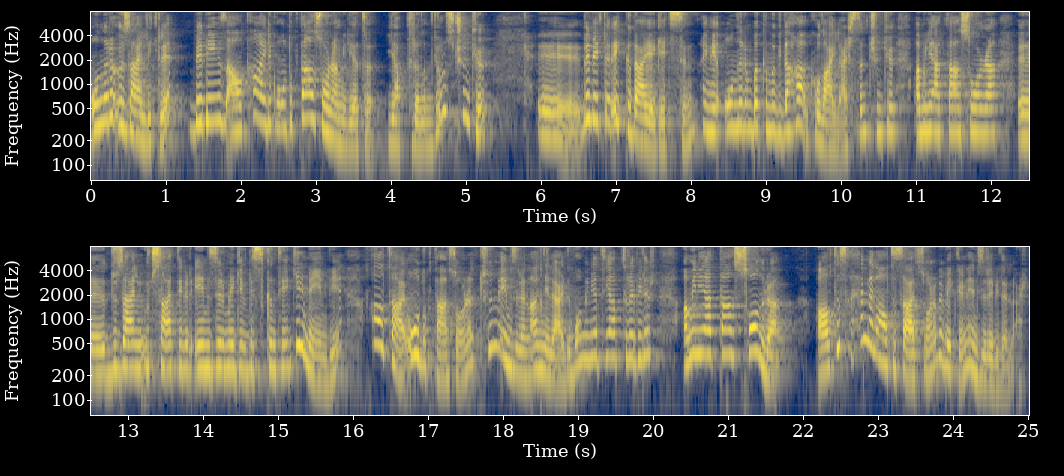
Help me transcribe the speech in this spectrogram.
onlara özellikle bebeğiniz 6 aylık olduktan sonra ameliyatı yaptıralım diyoruz. Çünkü ee, bebekler ek gıdaya geçsin. Hani onların bakımı bir daha kolaylaşsın. Çünkü ameliyattan sonra e, düzenli 3 saatte bir emzirme gibi bir sıkıntıya girmeyin diye 6 ay olduktan sonra tüm emziren anneler de bu ameliyatı yaptırabilir. Ameliyattan sonra 6 hemen 6 saat sonra bebeklerini emzirebilirler.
